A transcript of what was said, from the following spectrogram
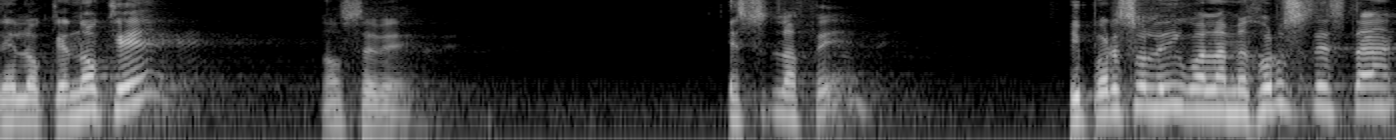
de lo que no que no se ve. Eso es la fe. Y por eso le digo, a lo mejor usted está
